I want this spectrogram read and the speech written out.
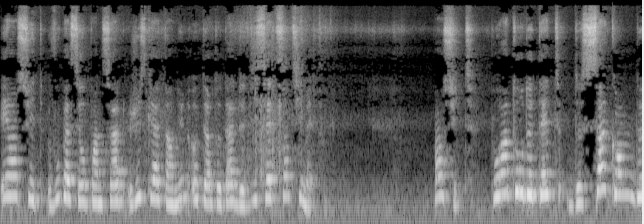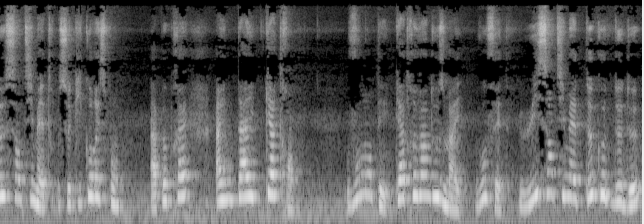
et ensuite vous passez au point de sable jusqu'à atteindre une hauteur totale de 17 cm. Ensuite, pour un tour de tête de 52 cm, ce qui correspond à peu près à une taille 4 ans, vous montez 92 mailles, vous faites 8 cm de côte de 2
